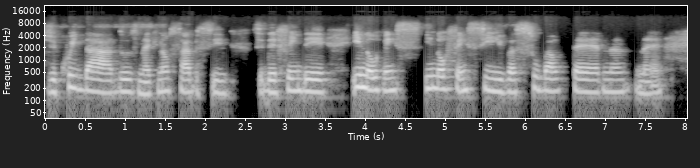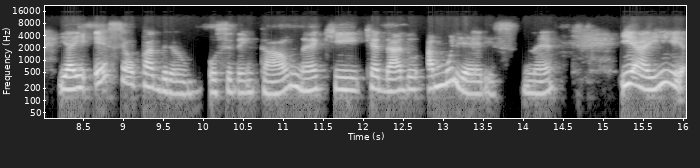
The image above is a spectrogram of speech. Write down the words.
de cuidados, né? Que não sabe se se defender, inofensiva, subalterna, né? E aí esse é o padrão ocidental, né, que, que é dado a mulheres, né? E aí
